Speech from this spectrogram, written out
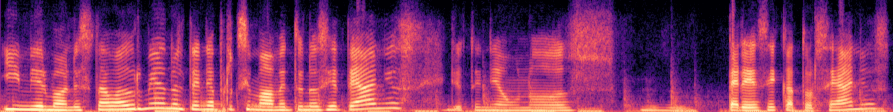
y mi hermano estaba durmiendo, él tenía aproximadamente unos 7 años, yo tenía unos 13, 14 años.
